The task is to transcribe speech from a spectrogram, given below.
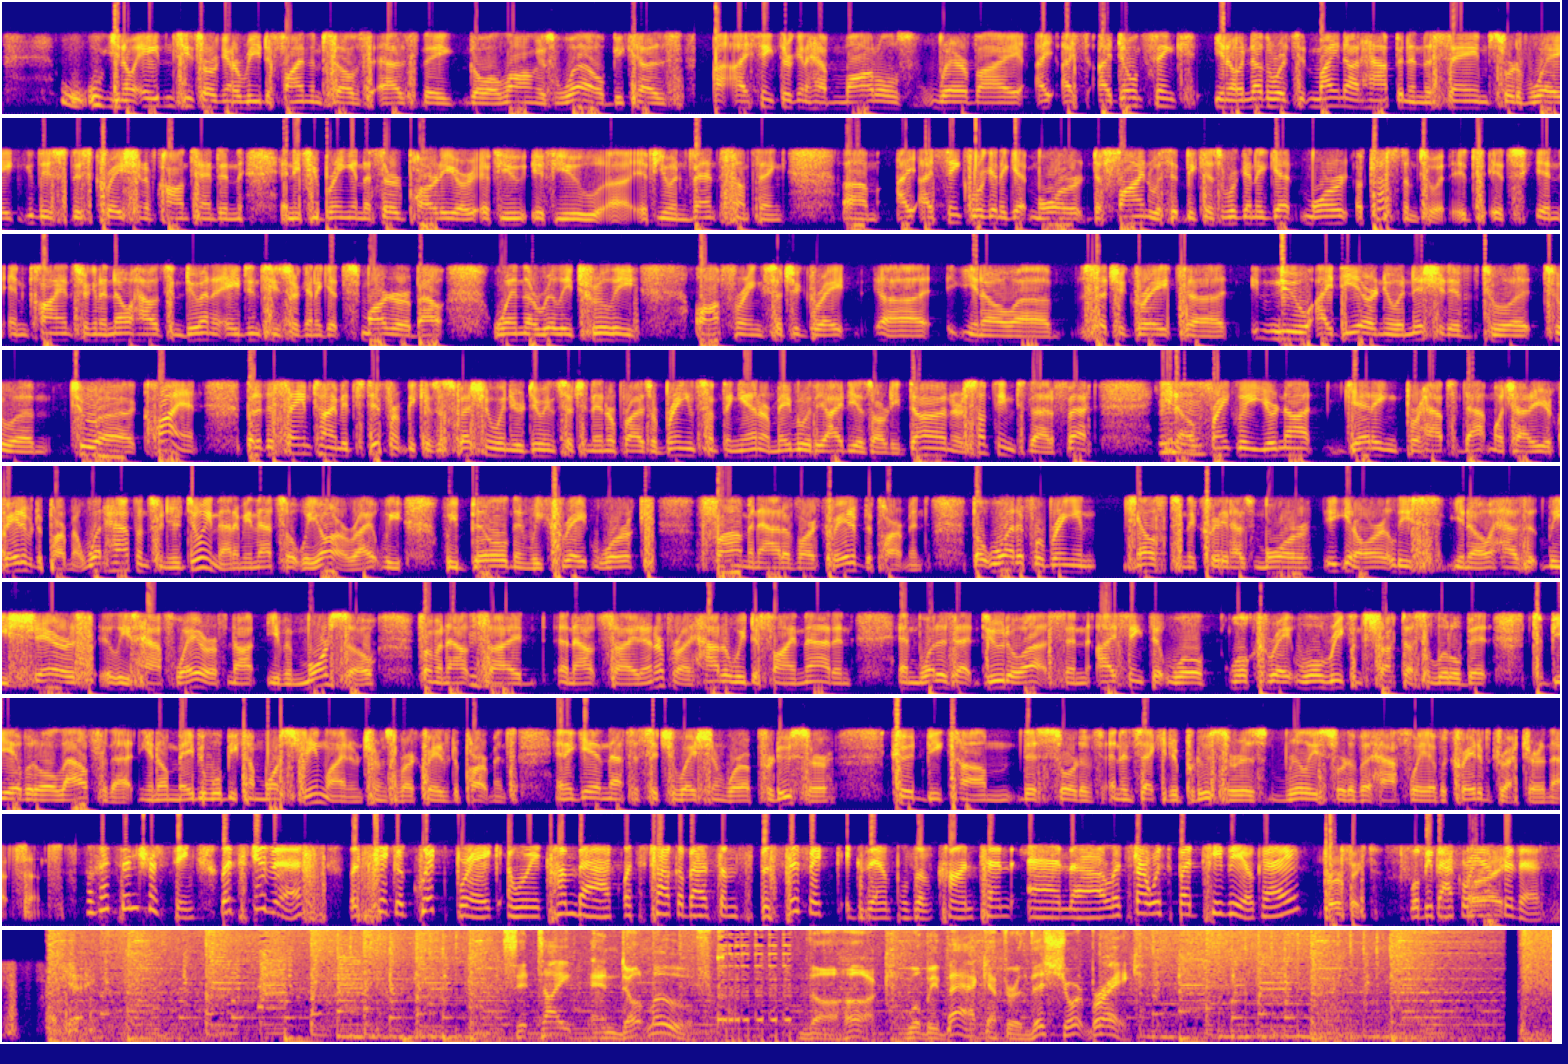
you know agencies are going to redefine themselves as they go along as well because I think they're going to have models whereby I, I I don't think you know in other words it might not happen in the same sort of way this this creation of content and and if you bring in a third party or if you if you uh, if you invent something um, I, I think we're going to get more defined with it because we're going to get more accustomed to it. It's it's and, and clients are going to know how it's going to do it and agencies are going to get smarter about when they're really truly offering such a great uh, you know uh, such a great uh, new idea or new initiative to a to a Um, to a client but at the same time it's different because especially when you're doing such an enterprise or bringing something in or maybe where the idea is already done or something to that effect you know mm-hmm. frankly you're not getting perhaps that much out of your creative department. What happens when you're doing that? I mean that's what we are right? We we build and we create work from and out of our creative department. But what if we're bringing else in the creative has more you know or at least you know has at least shares at least halfway or if not even more so from an mm-hmm. outside an outside enterprise. How do we define that and and what does that do to us? And i think that we'll we'll create we'll reconstruct us a little bit to be able to allow for that. You know maybe we'll become more streamlined in terms of our creative departments. And again that's a situation where a producer could become this sort of an executive producer is really sort of a halfway of a creative director in that sense. Well, that's interesting. Let's do this. Let's take a quick break, and when we come back, let's talk about some specific examples of content. And uh, let's start with Bud TV, okay? perfect We'll be back right, All right. after this. okay Sit tight and don't move. The Hook We'll be back after this short break.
